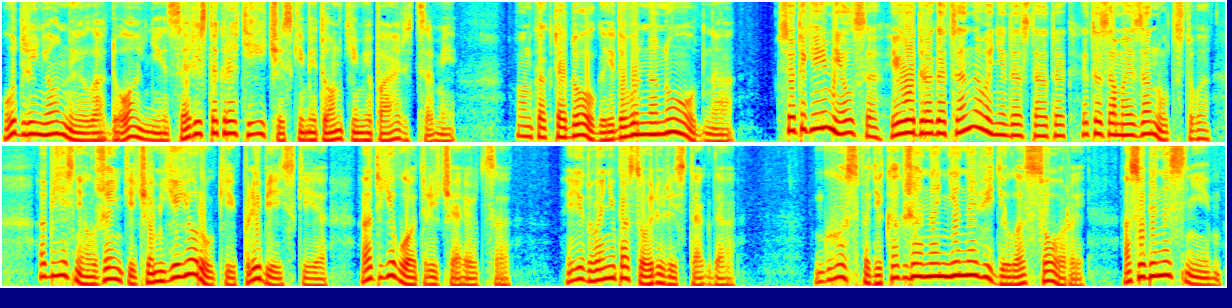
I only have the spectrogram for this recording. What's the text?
удлиненные ладони с аристократическими тонкими пальцами. Он как-то долго и довольно нудно. Все-таки имелся его драгоценного недостаток, это самое занудство. Объяснял Женьке, чем ее руки, плебейские, от его отличаются. Едва не поссорились тогда. Господи, как же она ненавидела ссоры, особенно с ним,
